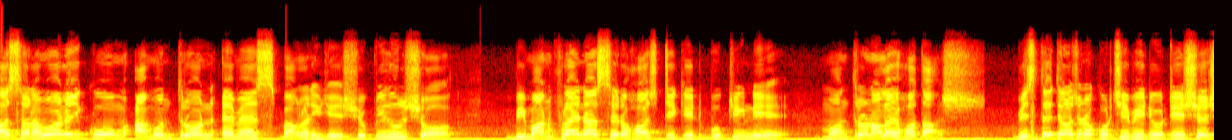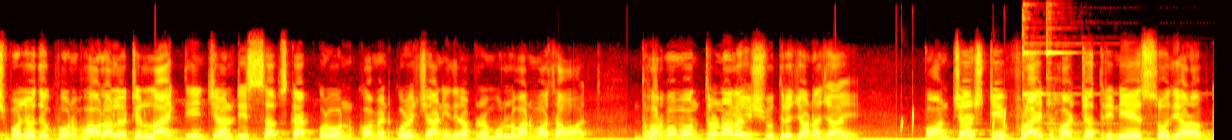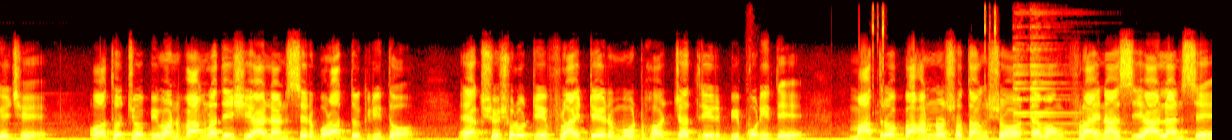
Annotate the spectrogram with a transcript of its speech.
আসসালামু আলাইকুম, আমন্ত্রণ এম এস বাংলা নিউজে। সুপ্রিয় দর্শক, বিমান ফ্লাইনার্সের হজ টিকিট বুকিং নিয়ে মন্ত্রণালয় হতাশ। বিস্তারিত আলোচনা করছি ভিডিওটি। শেষ পর্যন্ত দেখুন, ভালো লাগলে একটি লাইক দিন, চ্যানেলটি সাবস্ক্রাইব করুন, কমেন্ট করে জানিয়ে দিন আপনার মূল্যবান মতামত। ধর্ম মন্ত্রণালয় সূত্রে জানা যায়, পঞ্চাশটি ফ্লাইট হজযাত্রী নিয়ে সৌদি আরব গেছে। অথচ বিমান বাংলাদেশ এয়ারলাইন্সের বরাদ্দকৃত একশো ষোলোটি ফ্লাইটের মোট হজযাত্রীর বিপরীতে মাত্র বাহান্ন শতাংশ এবং ফ্লাইনাস এয়ারলাইন্সে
